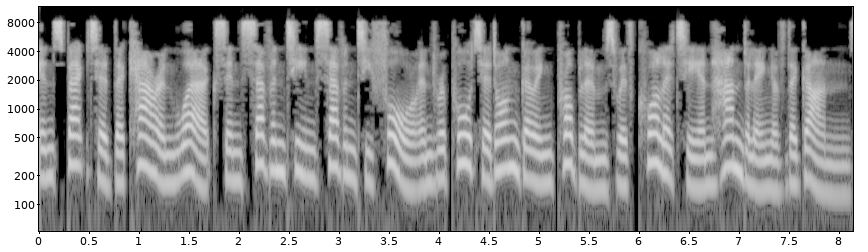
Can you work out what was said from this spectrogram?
inspected the Carron works in 1774 and reported ongoing problems with quality and handling of the guns.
